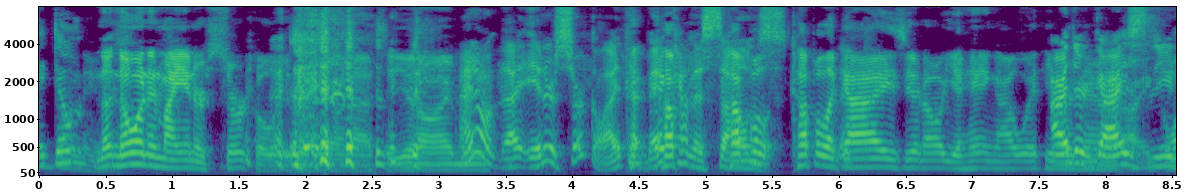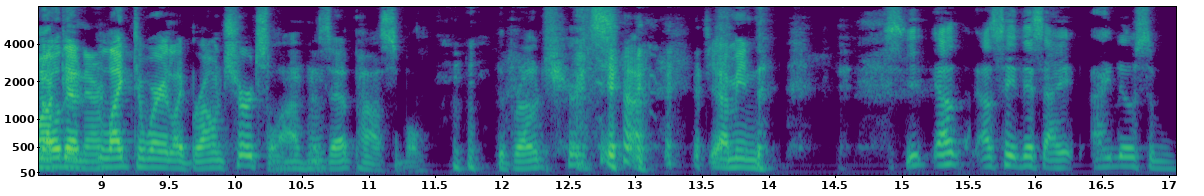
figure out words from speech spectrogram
I don't. No, no one in my inner circle is a neo-Nazi. You know, I mean, I don't. Uh, inner circle. I think that kind of couple, sounds. couple of guys, you know, you hang out with. Here Are there there, guys or you know that there. like to wear like brown shirts a lot? Mhm. Is that possible? The brown shirts. yeah. yeah. I mean, I'll, I'll say this: I I know some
